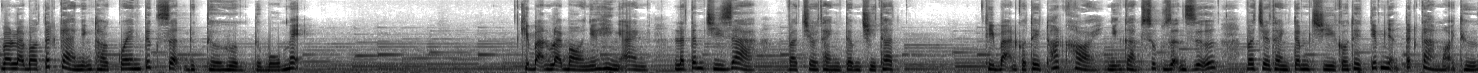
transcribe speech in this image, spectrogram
và loại bỏ tất cả những thói quen tức giận được thừa hưởng từ bố mẹ khi bạn loại bỏ những hình ảnh là tâm trí giả và trở thành tâm trí thật, thì bạn có thể thoát khỏi những cảm xúc giận dữ và trở thành tâm trí có thể tiếp nhận tất cả mọi thứ.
